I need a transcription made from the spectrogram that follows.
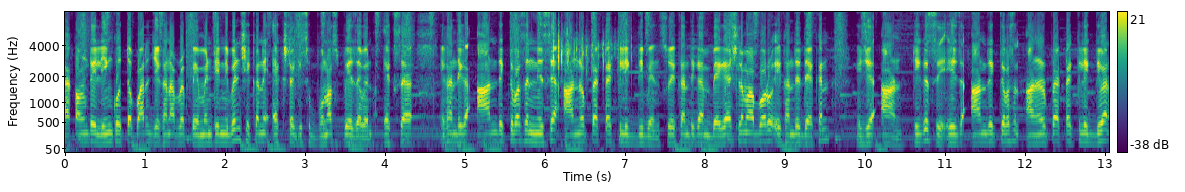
অ্যাকাউন্টে লিঙ্ক করতে পারেন, যেখানে আপনার পেমেন্টে নেবেন, সেখানে এক্সট্রা কিছু বোনাস পেয়ে যাবেন। এক্সট্রা এখান থেকে আর্ন দেখতে পাচ্ছেন, নিচে আর্নের উপরে একটা ক্লিক দিবেন। সো এখান থেকে আমি ব্যাগে আসলাম আবারও। এখান থেকে দেখেন, এই যে আর্ন ঠিক আছে? এই যে আর্ন দেখতে পাচ্ছেন আর্নের উপরে একটা ক্লিক দিবেন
